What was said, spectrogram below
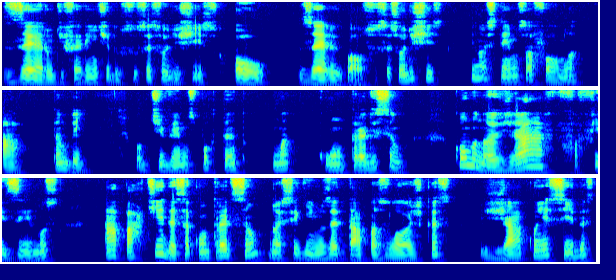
0 diferente do sucessor de x ou 0 igual ao sucessor de x, e nós temos a fórmula A também. Obtivemos, portanto, uma contradição. Como nós já fizemos, a partir dessa contradição, nós seguimos etapas lógicas já conhecidas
